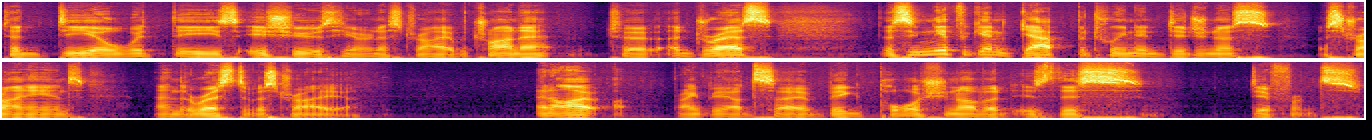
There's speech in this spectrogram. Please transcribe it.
to deal with these issues here in Australia. We're trying to, to address the significant gap between Indigenous Australians and the rest of Australia. And I, frankly, I'd say a big portion of it is this difference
